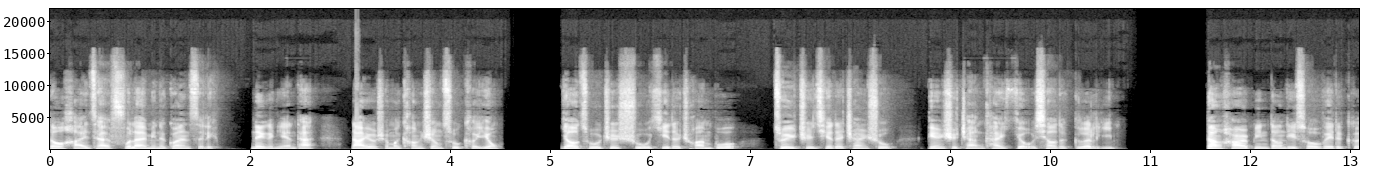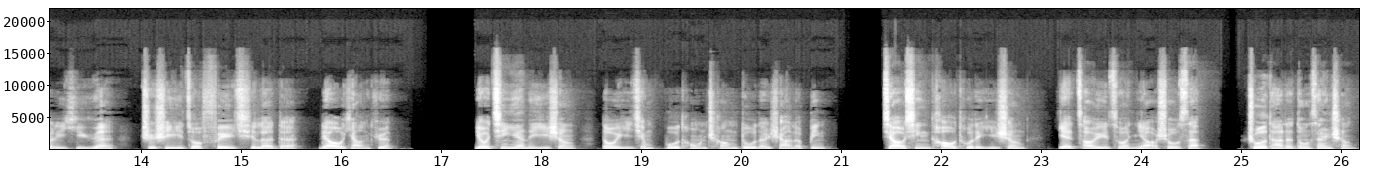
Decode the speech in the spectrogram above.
都还在弗莱明的罐子里。那个年代哪有什么抗生素可用？要阻止鼠疫的传播，最直接的战术便是展开有效的隔离。但哈尔滨当地所谓的隔离医院，只是一座废弃了的疗养院，有经验的医生都已经不同程度的染了病，侥幸逃脱的医生。也早已做鸟兽散。偌大的东三省，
